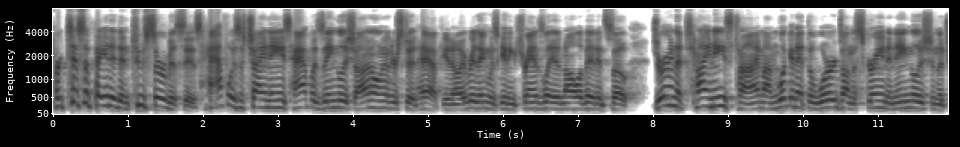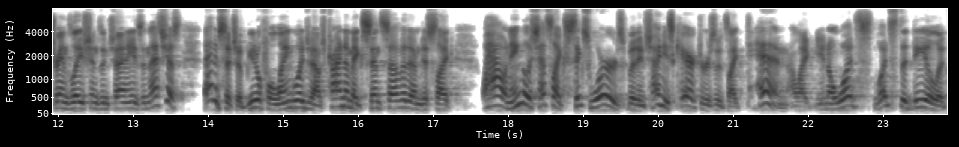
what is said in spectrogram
participated in two services. Half was Chinese, half was English. I only understood half. You know, everything was getting translated and all of it. And so during the Chinese time, I'm looking at the words on the screen in English and the translations in Chinese. And that's just, that is such a beautiful language. And I was trying to make sense of it. I'm just like, wow, in English that's like six words, but in Chinese characters it's like 10. I'm like, you know, what's what's the deal? And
